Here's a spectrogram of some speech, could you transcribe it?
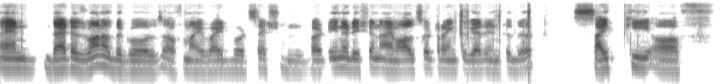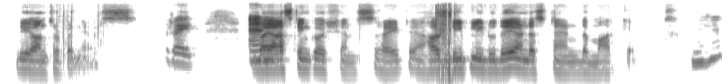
and that is one of the goals of my whiteboard session. But in addition i'm also trying to get into the psyche of the entrepreneurs right and by asking questions right uh, how deeply do they understand the market mm-hmm.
